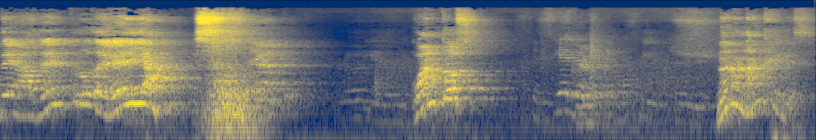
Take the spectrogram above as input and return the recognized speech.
de adentro de ella ¿Cuántos? No eran ángeles.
